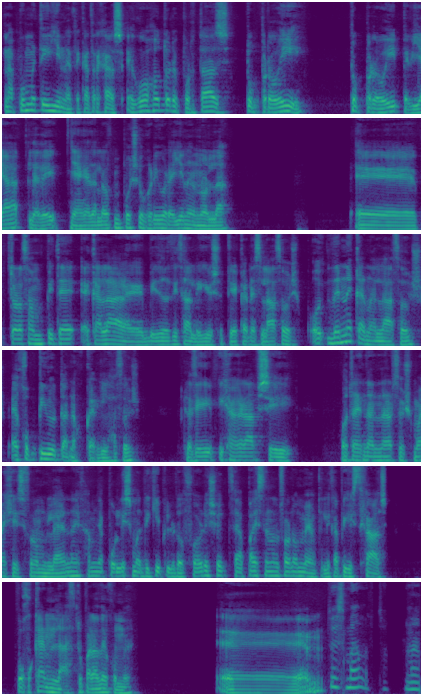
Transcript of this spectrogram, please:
Να πούμε τι γίνεται. Καταρχάς, εγώ έχω το ρεπορτάζ το πρωί. Το πρωί, παιδιά, δηλαδή, για να καταλάβουμε πόσο γρήγορα γίνανε όλα. Ε, τώρα θα μου πείτε, ε, καλά, ε, Μπίζα, τι θα έλεγε, ότι έκανες λάθος; Δεν έκανα λάθος. Έχω πει όταν έχω κάνει λάθος. Δηλαδή, είχα γράψει όταν ήταν να έρθει ο Σουμάχερ στη Φόρμουλα 1, είχα μια πολύ σημαντική πληροφόρηση ότι θα πάει στην Άλφα Ρομέο. Τελικά πήγε στη Χάς. Έχω κάνει λάθη, το παραδέχομαι. Ε, Το θυμάμαι αυτό. Ναι.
